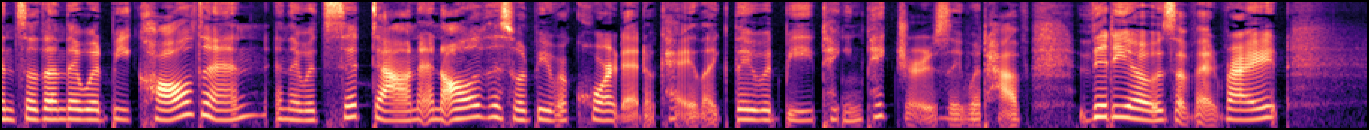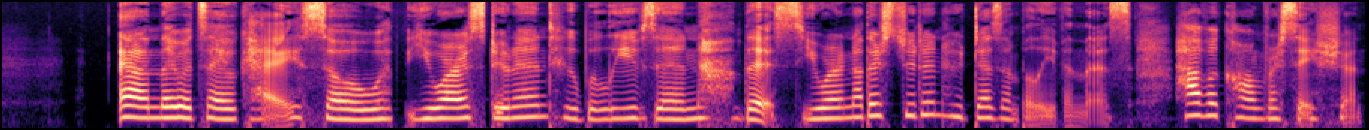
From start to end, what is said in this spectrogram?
And so then they would be called in and they would sit down and all of this would be recorded, okay? Like they would be taking pictures, they would have videos of it, right? And they would say, okay, so you are a student who believes in this. You are another student who doesn't believe in this. Have a conversation.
